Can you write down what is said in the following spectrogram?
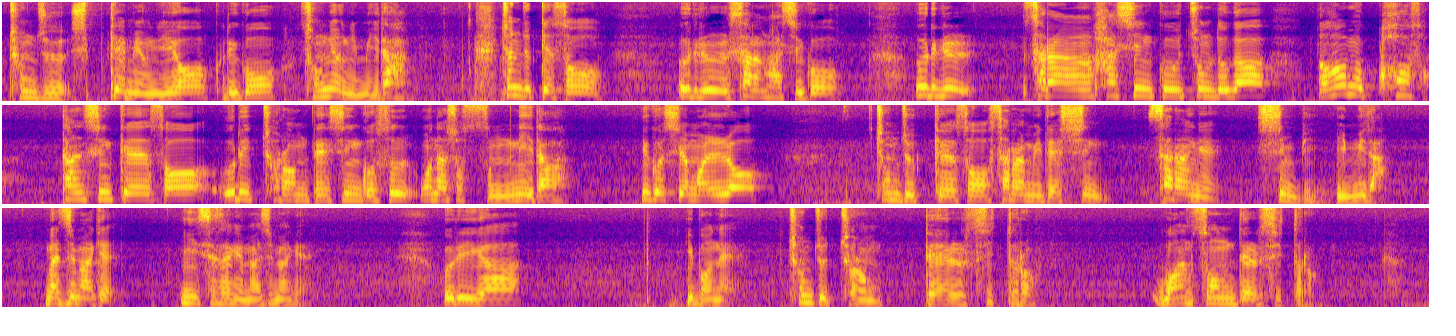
천주 십계명이요 그리고 성령입니다. 천주께서 우리를 사랑하시고 우리를 사랑하신 그 정도가 너무 커서 당신께서 우리처럼 되신 것을 원하셨습니다. 이것이야말로 천주께서 사람이 되신 사랑의 신비입니다. 마지막에 이 세상의 마지막에 우리가 이번에 천주처럼 될 수 있도록 완성될 수 있도록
